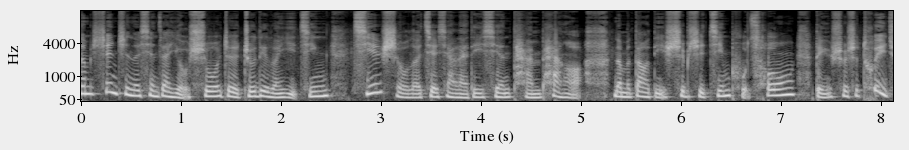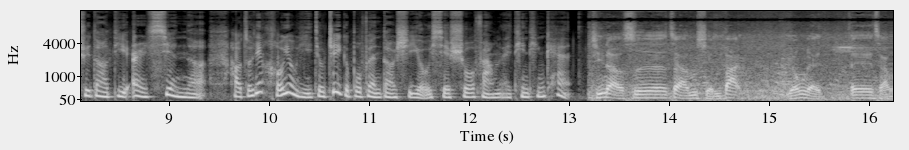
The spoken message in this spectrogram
那么甚至呢现在有说这朱立伦已经接手了接下来的一些谈判哦。那么到底是不是金普聪？等于说是退居到第二线呢。好，昨天侯友谊就这个部分倒是有一些说法，我们来听听看。金老师在我们选办永远非常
